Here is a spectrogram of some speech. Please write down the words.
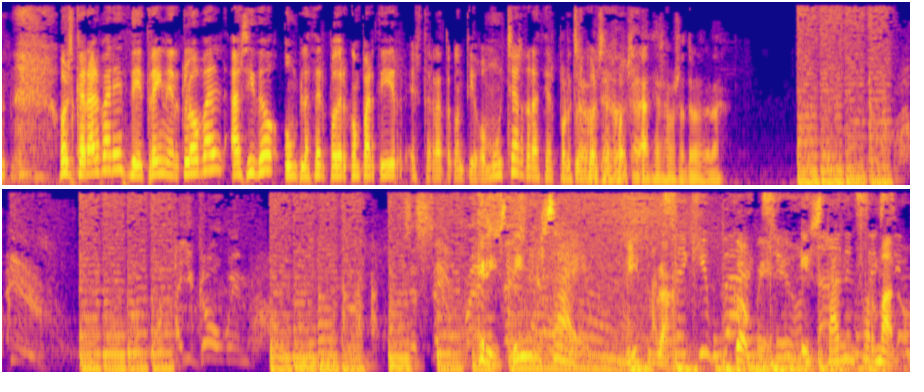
Oscar Álvarez de Trainer Global, ha sido un placer poder compartir este rato contigo. Muchas gracias por Muchas tus gracias, consejos. Gracias a vosotros, de verdad. Cristina Sae. Fit Run. Cope. Estar informado.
